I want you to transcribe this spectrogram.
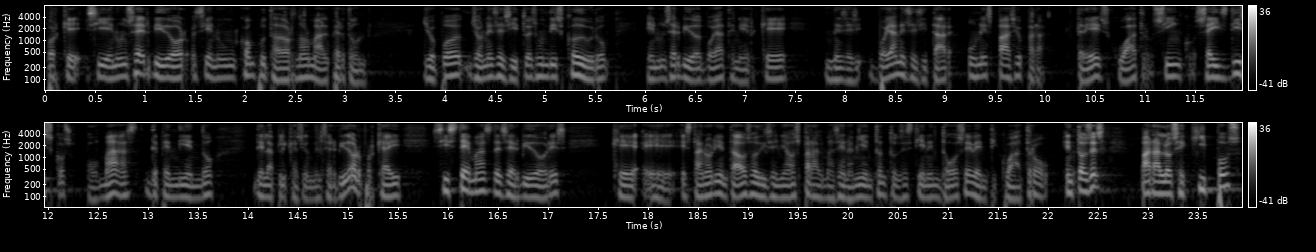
porque si en un servidor, si en un computador normal, perdón, yo puedo, yo necesito es un disco duro, en un servidor voy a tener que voy a necesitar un espacio para 3, 4, 5, 6 discos o más, dependiendo de la aplicación del servidor, porque hay sistemas de servidores que eh, están orientados o diseñados para almacenamiento, entonces tienen 12, 24. Entonces, para los equipos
